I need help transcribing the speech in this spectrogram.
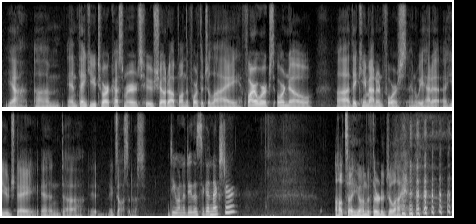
Yeah. Um, and thank you to our customers who showed up on the 4th of July, fireworks or no. Uh, they came out in force and we had a, a huge day and uh, it exhausted us. Do you want to do this again next year? I'll tell you on the 3rd of July.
